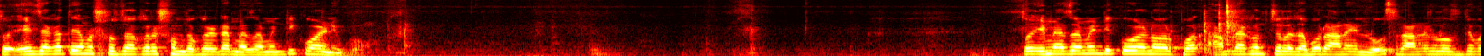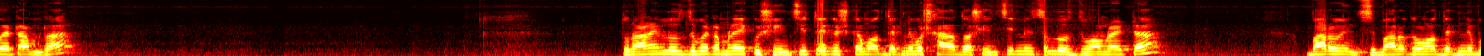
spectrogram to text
তো এই জায়গাতে আমরা সোজা করে সুন্দর করে এটা মেজারমেন্টটি করে নিব। তো এই মেজারমেন্টটি করে নেওয়ার পর আমরা এখন চলে যাব রানের লুজ রানের লুজ দেবো এটা আমরা। তো রানের লুজ দেবো এটা আমরা একুশ ইঞ্চি। তো একুশ আমরা অর্ধেক নেব, সাড়ে দশ ইঞ্চি। নিচে লুজ দেবো আমরা এটা বারো ইঞ্চি। বারো আমরা অর্ধেক নেব,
